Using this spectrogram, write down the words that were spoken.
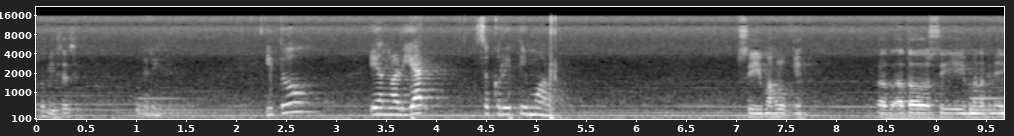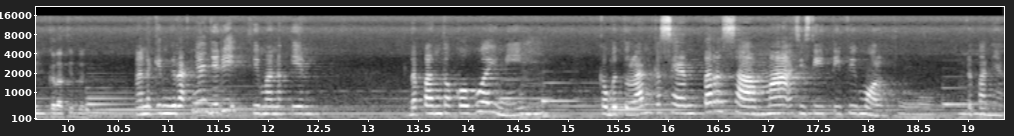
Kok bisa sih? serius. Itu yang ngeliat security mall. Si makhluknya? Atau, si manaknya gerak itu? manekin geraknya jadi si manekin depan toko gue ini Hmm. kebetulan ke center sama CCTV mall Oh. mm. depannya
